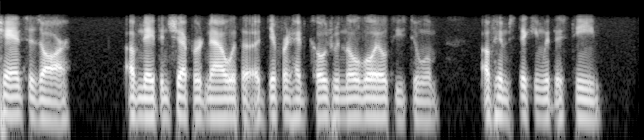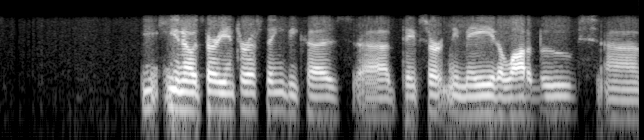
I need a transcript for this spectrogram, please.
chances are of Nathan Shepherd now with a, a different head coach with no loyalties to him of him sticking with this team? You know, it's very interesting because uh, they've certainly made a lot of moves. Uh,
